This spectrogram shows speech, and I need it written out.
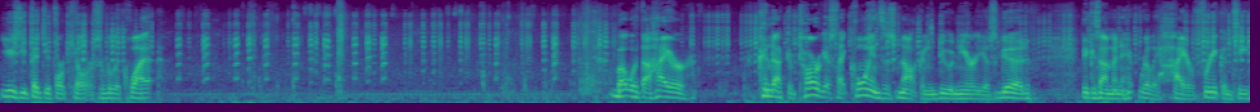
Usually 54 kilohertz is really quiet. But with the higher conductive targets like coins, it's not going to do nearly as good because I'm in a really higher frequency.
